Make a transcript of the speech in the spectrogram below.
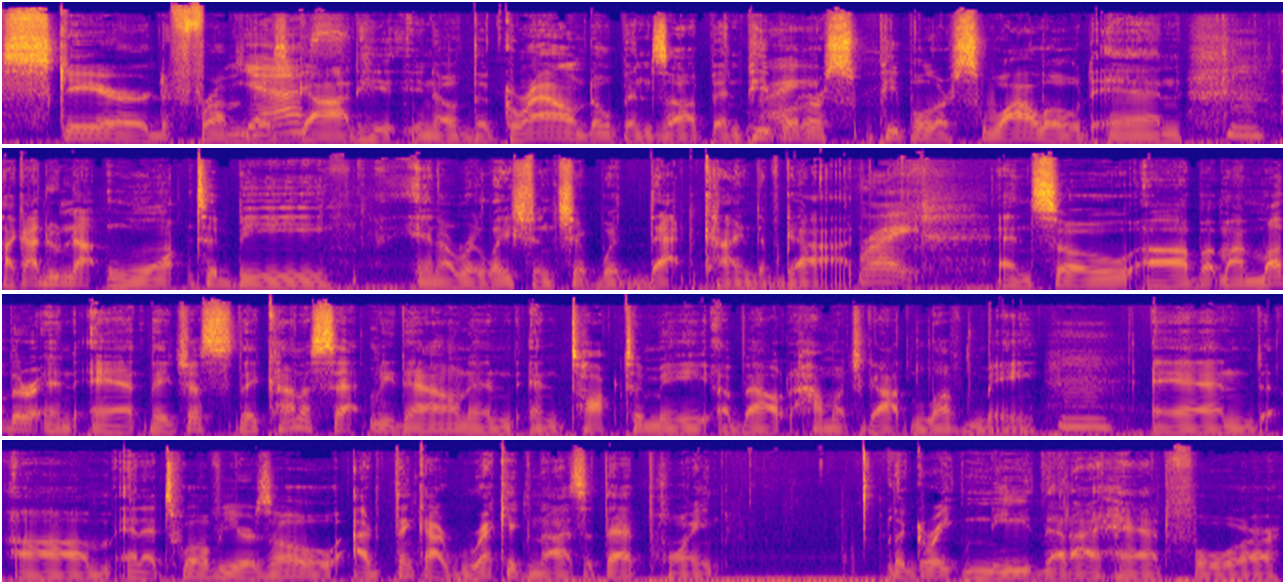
scared from Yes. this God. He, you know, the ground opens up and people Right. are people are swallowed, and like I do not want to be in a relationship with that kind of God. Right. And so, uh, but my mother and aunt, they just they kind of sat me down and and talked to me about how much God loved me, and um, and at 12 years old, I think I recognized at that point the great need that I had for.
